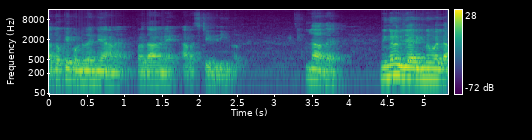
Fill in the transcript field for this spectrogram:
അതൊക്കെ കൊണ്ട് തന്നെയാണ് പ്രതാപനെ അറസ്റ്റ് ചെയ്തിരിക്കുന്നത്. അല്ലാതെ നിങ്ങൾ വിചാരിക്കുന്ന പോലെ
